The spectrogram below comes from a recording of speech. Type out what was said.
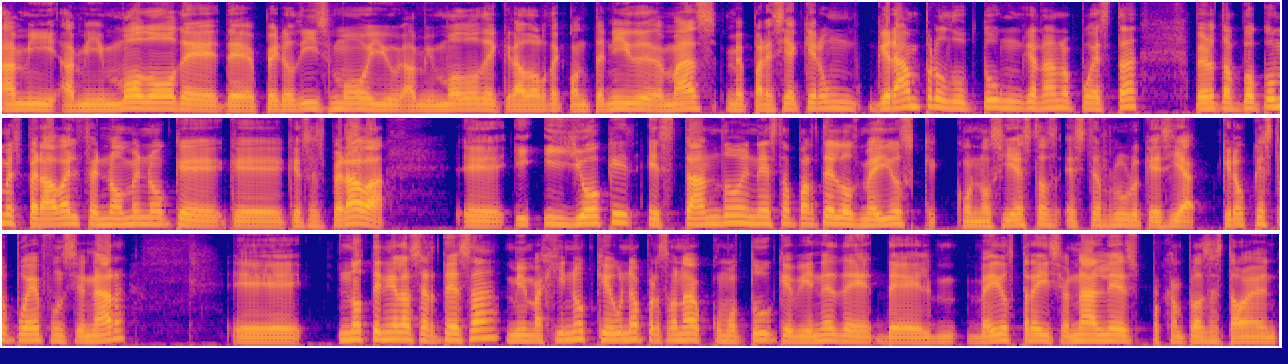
a mi, a mi modo de, periodismo y a mi modo de creador de contenido y demás, me parecía que era un gran producto, una gran apuesta, pero tampoco me esperaba el fenómeno que, que, se esperaba. Eh, y, yo que estando en esta parte de los medios, que conocía estos, este rubro, que decía, creo que esto puede funcionar, eh, no tenía la certeza. Me imagino que una persona como tú, que viene de, medios tradicionales, por ejemplo, has estado en,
